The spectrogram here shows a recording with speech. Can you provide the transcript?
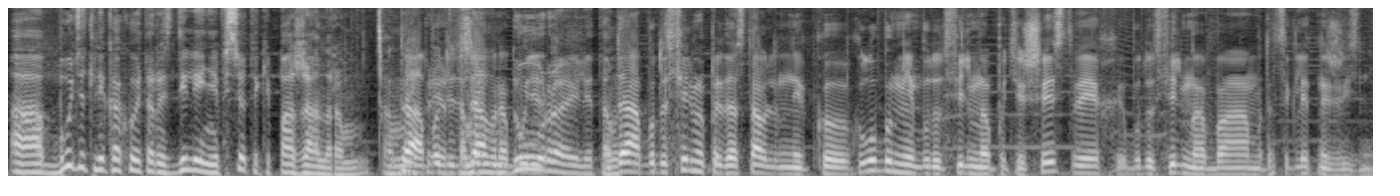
А будет ли какое-то разделение все-таки по жанрам? Там, да, например, будет жанр. Будет, или там... Да, будут фильмы, предоставленные клубами, будут фильмы о путешествиях, и будут фильмы об мотоциклетной жизни.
